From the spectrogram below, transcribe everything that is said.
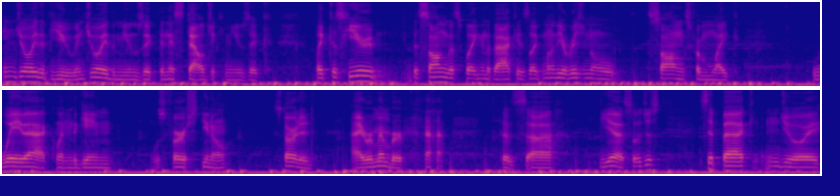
enjoy the view. Enjoy the music, the nostalgic music. Like, because here, the song that's playing in the back is, like, one of the original songs from, like, way back when the game was first, you know, started. I remember. Because, uh, yeah, so just sit back, enjoy,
